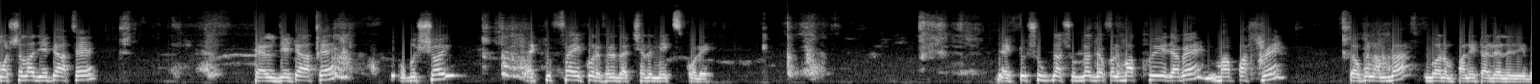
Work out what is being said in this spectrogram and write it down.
মশলা যেটা আছে, তেল যেটা আছে, অবশ্যই একটু ফ্রাই করে ফেলবে একসাথে মিক্স করে। একটু শুকনা শুকনা যখন বাপ হয়ে যাবে বাপ আসবে, তখন আমরা গরম পানিটা ঢেলে দিব,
